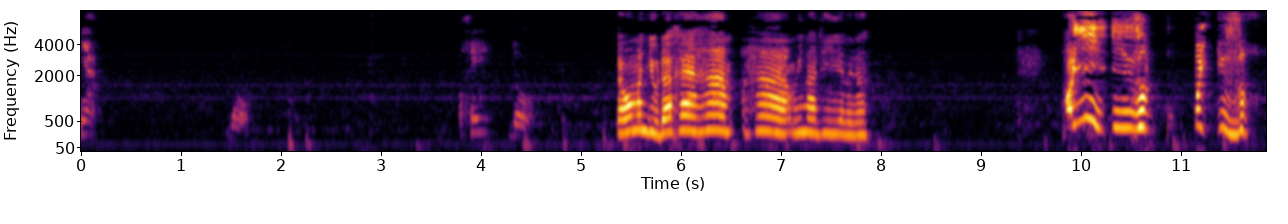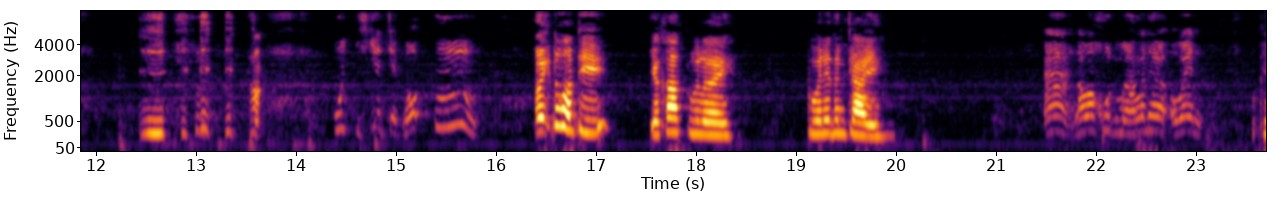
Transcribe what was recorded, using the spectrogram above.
เนี่ยโดดโอเคโดดแต่ว่ามันอยู่ได้แค่ห้าห้าวินาทีอะไรนะ ไปอีสุดไปอีสุดอีอีอีอีสุดอุ้ยไอ้เฮียเจ็บแล้วอืมเอ้ยโทษทีอย่าฆ่ากูเลยกูไม่ได้ตั้งใจ อะเรามาขุดเหมืองกันเถอะโอเว่นโอเค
